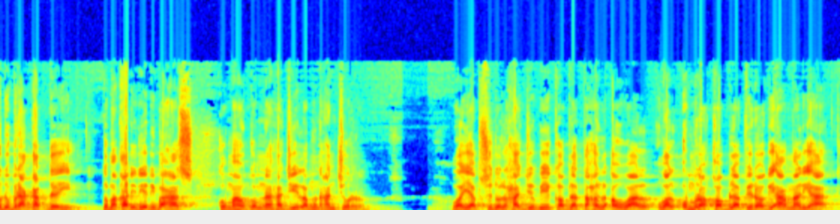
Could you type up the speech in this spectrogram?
Kudu berangkat deui. Tuh maka di dia dibahas kumaha hukumna haji lamun hancur? Wa yabsudul hajju bi qabla tahul awal wal umrah qabla firagi amaliha.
